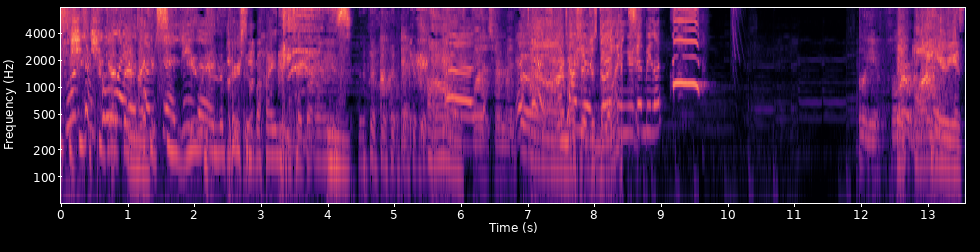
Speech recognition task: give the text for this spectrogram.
she, Flip she, she got that. I some can see shit, you Jesus. and the person behind you type of eyes. Uh, Well, that's my it's gonna switch Marcia on your just dick and you're gonna be like, Oh, you poor All I hear is,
